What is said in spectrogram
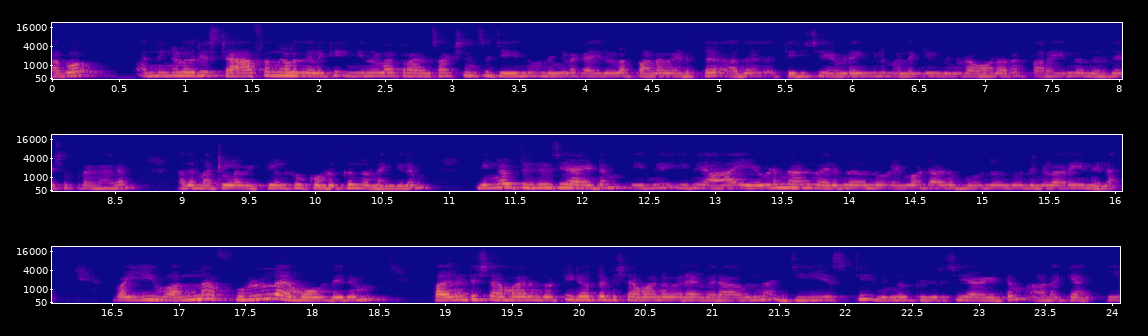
അപ്പോൾ നിങ്ങളൊരു സ്റ്റാഫ് എന്നുള്ള നിലയ്ക്ക് ഇങ്ങനെയുള്ള ട്രാൻസാക്ഷൻസ് ചെയ്യുന്നു നിങ്ങളുടെ കയ്യിലുള്ള പണം എടുത്ത് അത് തിരിച്ച് എവിടെയെങ്കിലും അല്ലെങ്കിൽ നിങ്ങളുടെ ഓണർ പറയുന്ന നിർദ്ദേശപ്രകാരം അത് മറ്റുള്ള വ്യക്തികൾക്ക് കൊടുക്കുന്നുണ്ടെങ്കിലും നിങ്ങൾ തീർച്ചയായിട്ടും ഇത് ഇത് ആ എവിടെ നിന്നാണ് വരുന്നതെന്നോ എങ്ങോട്ടാണ് പോകുന്നതെന്നോ നിങ്ങൾ അറിയുന്നില്ല. അപ്പോൾ ഈ വന്ന ഫുൾ എമൗണ്ടിനും പതിനെട്ട് ശതമാനം തൊട്ട് ഇരുപത്തെട്ട് ശതമാനം വരെ വരാവുന്ന ജി എസ് ടി നിങ്ങൾ തീർച്ചയായിട്ടും അടയ്ക്കാൻ ഈ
